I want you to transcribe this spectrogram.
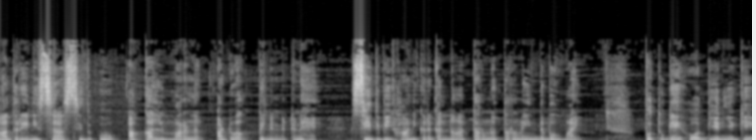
ආදරය නිසා සිදු වූ අකල් මරණ අඩුවක් පෙනෙන්නට නැහැ. සීදිවි හානිකර ගන්නා තරුණ තරුණයින්ද බොහොමයි. පුතුගේ හෝ දියණියගේ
